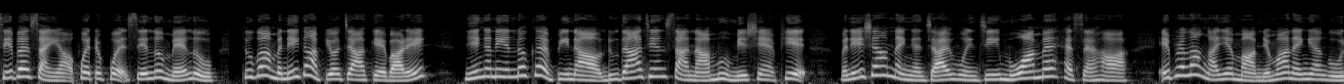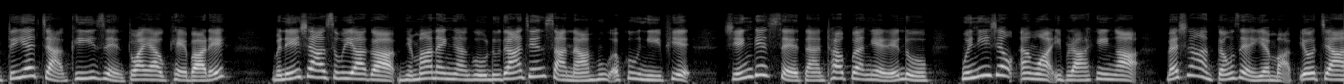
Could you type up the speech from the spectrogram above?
ဆေးဘက်ဆိုင်ရာအဖွဲ့တစ်ဖွဲ့ဆေးလွတ်မယ်လို့သူကမနေ့ကပြောကြားခဲ့ပါတယ်။မြင်းကနေလွတ်ခတ်ပြီးနောက်လူသားချင်းစာနာမှုမစ်ရှင်အဖြစ်မလေးရှားနိုင်ငံသားဝန်ကြီးမိုဟာမက်ဟက်ဆန်ဟာဧပြီလ9ရက်မှာမြန်မာနိုင်ငံကိုတရက်ကြာခီးစဉ်တွားရောက်ခဲ့ပါတယ်။မလေးရှားအစိုးရကမြန်မာနိုင်ငံကိုလူသားချင်းစာနာမှုအကူအညီဖြင့်ရင်းဂစ်ဆယ်တန်ထောက်ပံ့ခဲ့တယ်လို့ ဝန်ကြီးချုပ်အန်ဝါအီဘရာဟင်ကမက်လ30ရက်မှာပြောကြား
